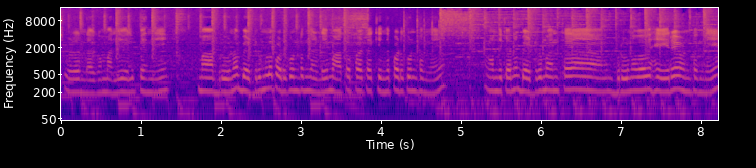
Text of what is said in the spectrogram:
చూడండి నాకు మళ్ళీ వెళ్ళిపోయింది. మా బ్రూనో బెడ్రూమ్లో పడుకుంటుందండి. మాతో పాటు కింద పడుకుంటుంది. అందుకని బెడ్రూమ్ అంతా బాబు హెయిరే ఉంటుంది.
